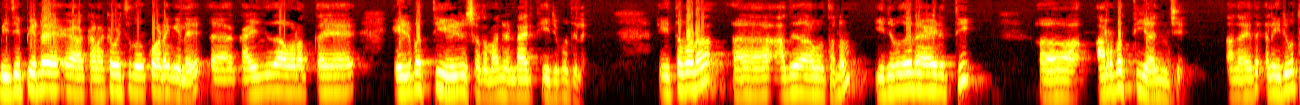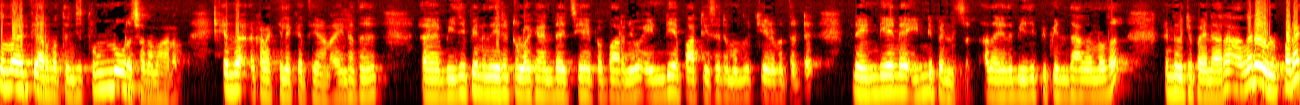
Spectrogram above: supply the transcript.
ബി ജെ പിയുടെ കണക്ക് വെച്ച് നോക്കുവാണെങ്കിൽ കഴിഞ്ഞ തവണത്തെ എഴുപത്തിയേഴ് ശതമാനം രണ്ടായിരത്തി ഇരുപതിൽ ഇത്തവണ അത് ആവർത്തനം ഇരുപതിനായിരത്തി അറുപത്തി അഞ്ച് അതായത് അല്ല ഇരുപത്തൊന്നായിരത്തി അറുപത്തഞ്ച് തൊണ്ണൂറ് ശതമാനം എന്ന കണക്കിലേക്ക് എത്തിയാണ്. അതിനകത്ത് ബി ജെ പിന്റെ നേരിട്ടുള്ള കാൻഡിഡേറ്റ്സ് ഇപ്പോൾ പറഞ്ഞു. എൻ ഡി എ പാർട്ടീസിന്റെ മുന്നൂറ്റി എഴുപത്തെട്ട് പിന്നെ എൻ ഡി എന്റെ ഇൻഡിപെൻഡൻസ് അതായത് ബി ജെ പി പിന്താങ്ങുന്നത് എണ്ണൂറ്റി പതിനാറ് അങ്ങനെ ഉൾപ്പെടെ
